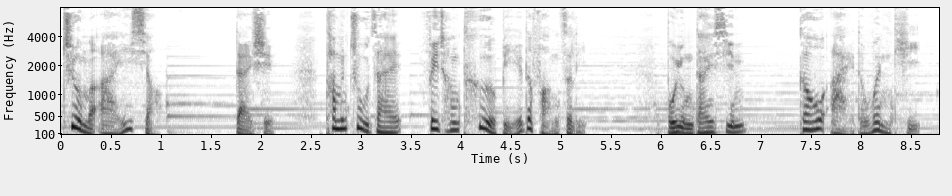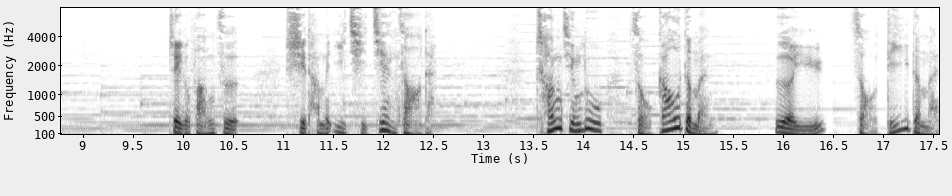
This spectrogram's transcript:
这么矮小，但是他们住在非常特别的房子里，不用担心高矮的问题。这个房子是他们一起建造的，长颈鹿走高的门，鳄鱼走低的门。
